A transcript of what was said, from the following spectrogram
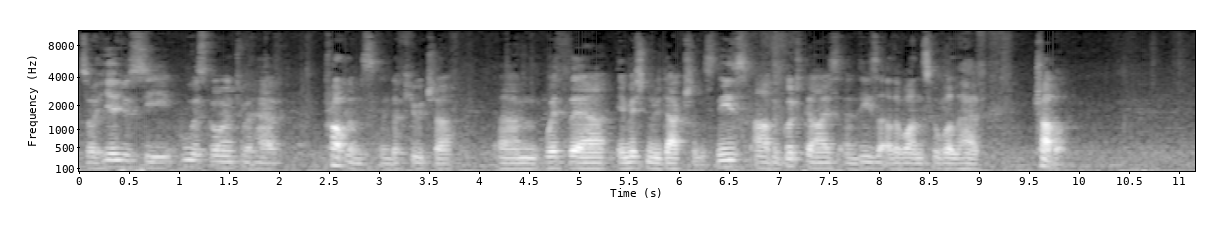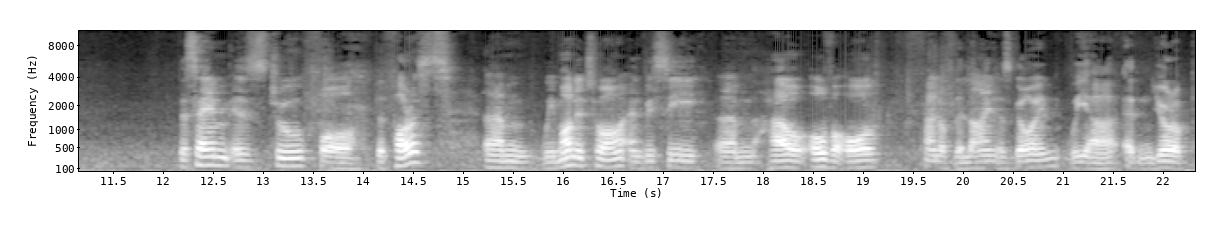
So here you see who is going to have problems in the future um, with their emission reductions. These are the good guys, and these are the ones who will have trouble. The same is true for the forests. um, we monitor and we see um, how overall kind of the line is going. We are in Europe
